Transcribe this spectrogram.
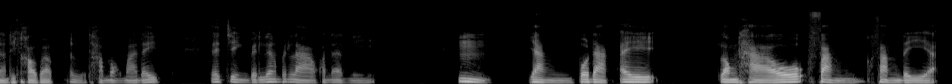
นะที่เขาแบบเออทำออกมาได้ ได้จริงเป็นเรื่องเป็นราวขนาดนี้ อืม อย่างโปรดักไอรองเท้าฝั่งฝั่งดีอะ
